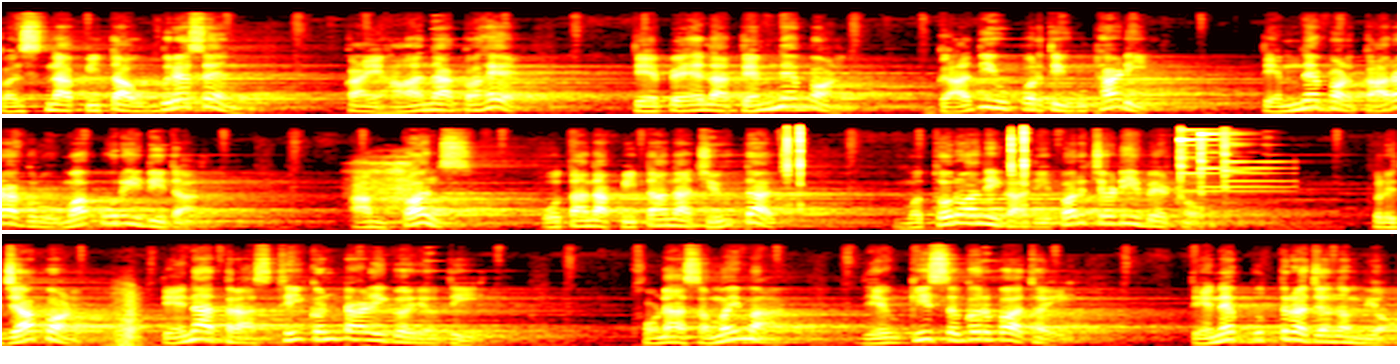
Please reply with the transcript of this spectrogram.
કંસના પિતા ઉગ્રસેન કાંઈ હા ના કહે તે પહેલાં તેમને પણ ગાદી ઉપરથી ઉઠાડી તેમને પણ કારાગૃહમાં પૂરી દીધા. આમ કંસ પોતાના પિતાના જીવતા જ મથુરાની ગાદી પર ચડી બેઠો. પ્રજા પણ તેના ત્રાસથી કંટાળી ગઈ હતી. થોડા સમયમાં દેવકી સગર્ભા થઈ, તેને પુત્ર જન્મ્યો.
